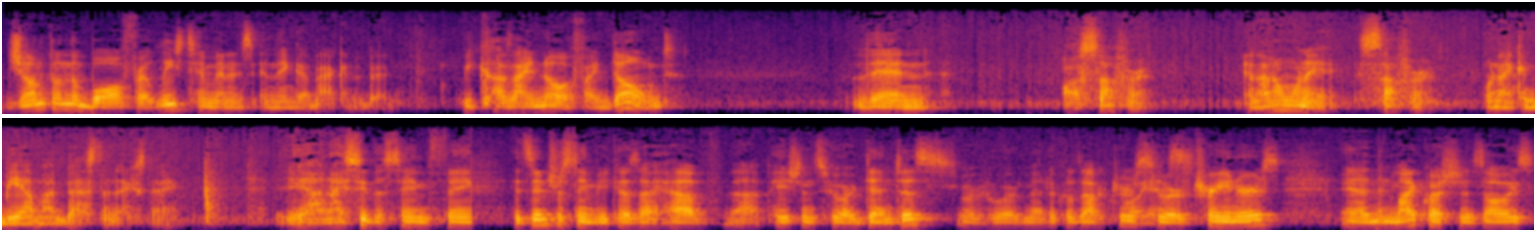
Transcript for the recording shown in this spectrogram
jumped on the ball for at least 10 minutes, and then got back into bed. Because I know if I don't, then I'll suffer. And I don't want to suffer when I can be at my best the next day. Yeah, and I see the same thing. It's interesting because I have uh, patients who are dentists or who are medical doctors, Oh, who are trainers, and then my question is always,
